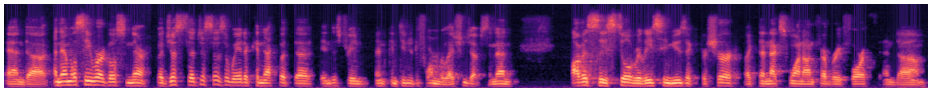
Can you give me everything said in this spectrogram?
and uh, and then we'll see where it goes from there. But just uh, just as a way to connect with the industry and, and continue to form relationships, and then obviously still releasing music for sure, like the next one on February fourth, and um,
